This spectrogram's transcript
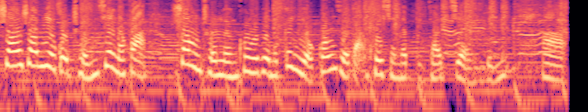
稍稍越过唇线的话，上唇轮廓会变得更有光泽感，会显得比较减龄啊。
